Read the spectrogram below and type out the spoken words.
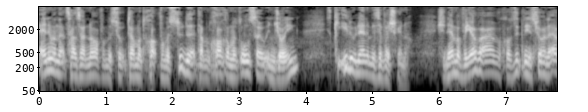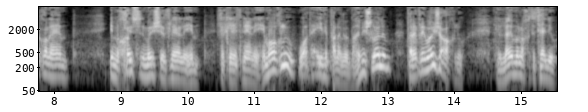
Anyone that's has anah from a Talmud from a Suda that Talmud Chacham is also enjoying is ki'ilu im chosin Moshe ochlu. What they upon Moshe ochlu. And to tell you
